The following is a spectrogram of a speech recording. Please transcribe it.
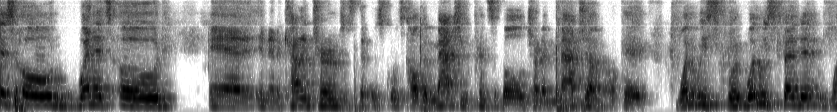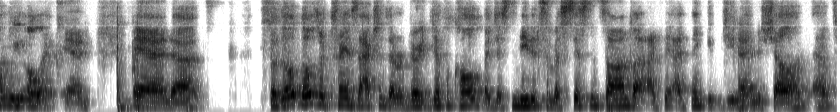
is owed, when it's owed, and in accounting terms, it's, the, it's what's called the matching principle, trying to match up, okay, when we, when we spend it, when we owe it. And, and uh, so th those are transactions that are very difficult, that just needed some assistance on. But I, th I think Gina and Michelle have, have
